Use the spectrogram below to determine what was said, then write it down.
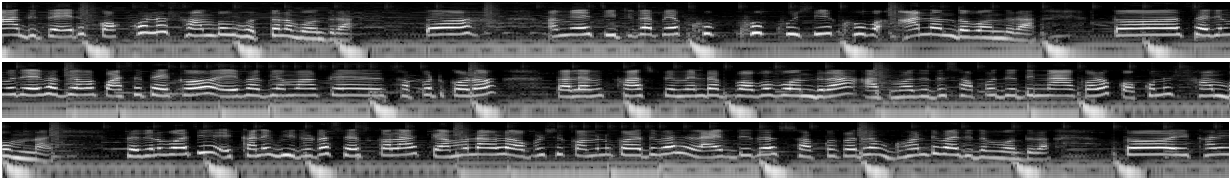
না দিতে, এটা কখনো সম্ভব হতো না বন্ধুরা। তো আমি এই চিঠিটা পেয়ে খুব খুব খুশি, খুব আনন্দ বন্ধুরা। তো জন্য বলছি এইভাবে আমার পাশে থেকো এইভাবে আমাকে সাপোর্ট করো, তাহলে আমি ফার্স্ট পেমেন্টটা পাবো বন্ধুরা। আর তোমরা যদি সাপোর্ট যদি না করো, কখনো সম্ভব নয়। সেই জন্য বলছি, এখানে ভিডিওটা শেষ করা। কেমন লাগল অবশ্যই কমেন্ট করে দেবেন লাইভ দিয়ে দেবেন সাবস্ক্রাইব করে দেবেন, ঘন্টি বাজিয়ে দেবেন বন্ধুরা। তো এখানে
